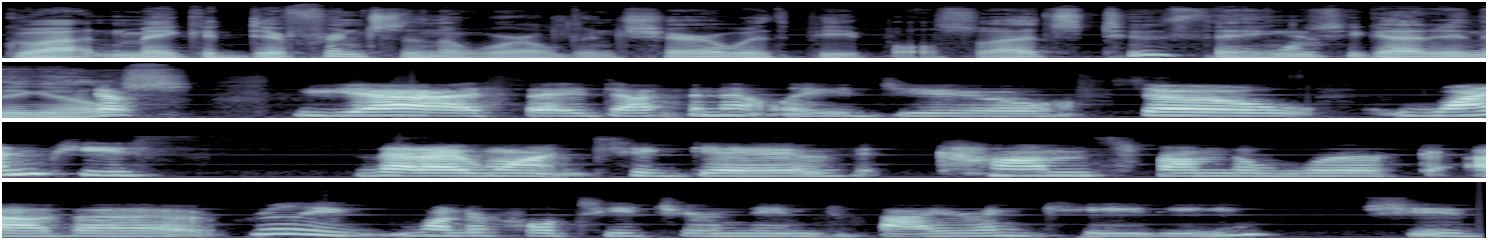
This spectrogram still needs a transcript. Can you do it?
go out and make a difference in the world and share with people. So that's two things. You got anything else? Yes, I definitely do. So one piece that I want to give comes from the work of a really wonderful teacher named Byron Katie. She's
